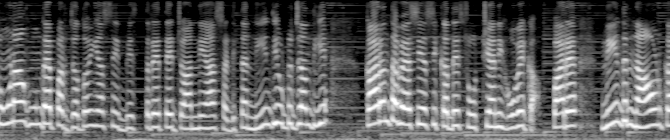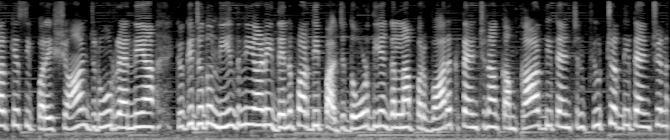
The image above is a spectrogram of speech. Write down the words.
ਸੋਣਾ ਹੁੰਦਾ ਹੈ, ਪਰ ਜਦੋਂ ਹੀ ਅਸੀਂ ਬਿਸਤਰੇ ਤੇ ਜਾਂਦੇ ਹਾਂ, ਸਾਡੀ ਤਾਂ ਨੀਂਦ ਹੀ ਉੱਡ ਜਾਂਦੀ ਹੈ। ਕਾਰਨ ਤਾਂ ਵੈਸੇ ਅਸੀਂ ਕਦੇ ਸੋਚਿਆ ਨਹੀਂ ਹੋਵੇਗਾ। ਪਰ ਨੀਂਦ ਨਾ ਆਉਣ ਕਰਕੇ ਅਸੀਂ ਪਰੇਸ਼ਾਨ ਜ਼ਰੂਰ ਰਹਿੰਦੇ ਆ ਕਿਉਂਕਿ ਜਦੋਂ ਨੀਂਦ ਨਹੀਂ ਆਣੀ ਦਿਨ ਭਰ ਦੀ ਭੱਜ ਦੌੜ ਦੀਆਂ ਗੱਲਾਂ, ਪਰਿਵਾਰਕ ਟੈਨਸ਼ਨਾਂ, ਕੰਮਕਾਰ ਦੀ ਟੈਨਸ਼ਨ, ਫਿਊਚਰ ਦੀ ਟੈਨਸ਼ਨ,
